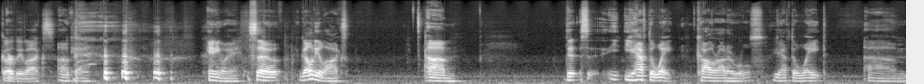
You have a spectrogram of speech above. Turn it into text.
Goldilocks. Okay. anyway, so Goldilocks, um, you have to wait. Colorado rules. You have to wait um,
